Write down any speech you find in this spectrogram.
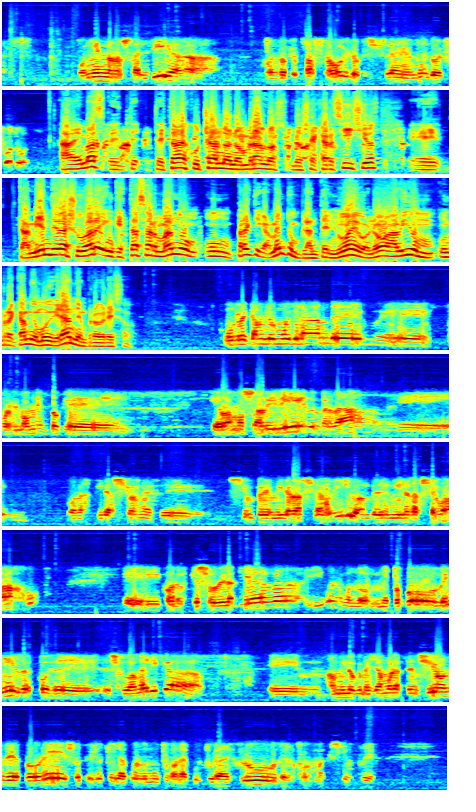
poniéndonos al día con lo que pasa hoy, lo que sucede en el mundo del fútbol. Además, eh, te, estaba escuchando nombrar los, los ejercicios. Eh, también debe ayudar en que estás armando un, prácticamente un plantel nuevo, ¿no? Ha habido un, recambio muy grande en progreso. Un recambio muy grande eh, por el momento que, que, vamos a vivir, ¿verdad? con aspiraciones de siempre de mirar hacia arriba en vez de mirar hacia abajo. con los pies sobre la tierra y bueno, cuando me tocó venir después de Sudamérica, eh, a mí lo que me llamó la atención de Progreso, que yo estoy de acuerdo mucho con la cultura del club, de la forma que siempre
